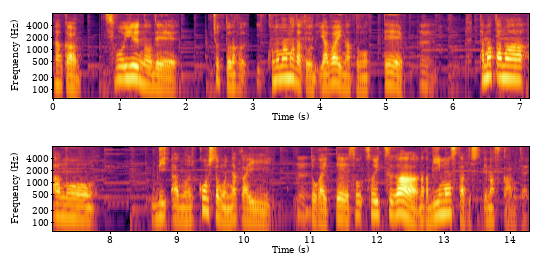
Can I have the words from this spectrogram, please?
なんかそういうのでちょっとなんかいこのままだとやばいなと思ってうん。たまたまあのびあの講師ともに仲いいうん。人がいてそそいつがなんか B モンスターって知ってますか？みたい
